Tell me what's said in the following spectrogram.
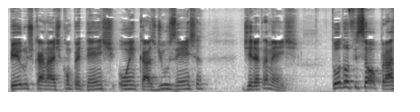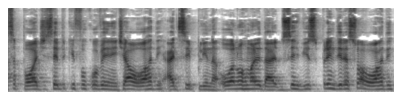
pelos canais competentes ou, em caso de urgência, diretamente. Todo oficial praça pode, sempre que for conveniente à ordem, à disciplina ou à normalidade do serviço, prender a sua ordem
